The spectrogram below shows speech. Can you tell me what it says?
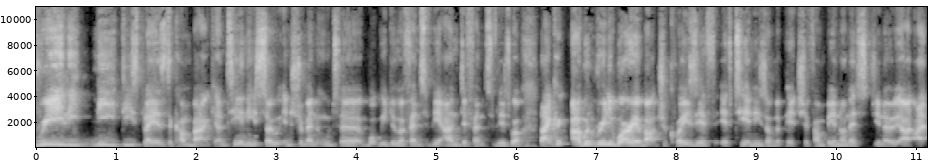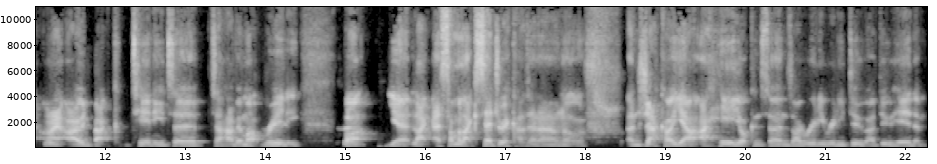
really need these players to come back. And Tierney is so instrumental to what we do offensively and defensively as well. Like I wouldn't really worry about Chukwueze if if Tierney's on the pitch. If I'm being honest, you know, I I, I, I would back Tierney to to have him up really. But yeah, like as someone like Cedric, I don't know, I'm not. And Xhaka, yeah, I hear your concerns. I really, really do. I do hear them.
